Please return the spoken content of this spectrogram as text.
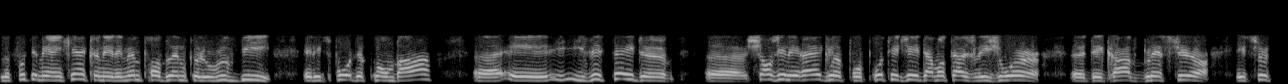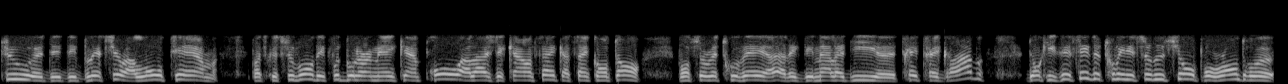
Le foot américain connaît les mêmes problèmes que le rugby et les sports de combat, et ils essayent de euh, changer les règles pour protéger davantage les joueurs euh, des graves blessures et surtout euh, des, des, blessures à long terme. Parce que souvent, des footballeurs américains pro à l'âge de 45 à 50 ans vont se retrouver avec des maladies très, très graves. Donc, ils essaient de trouver des solutions pour rendre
